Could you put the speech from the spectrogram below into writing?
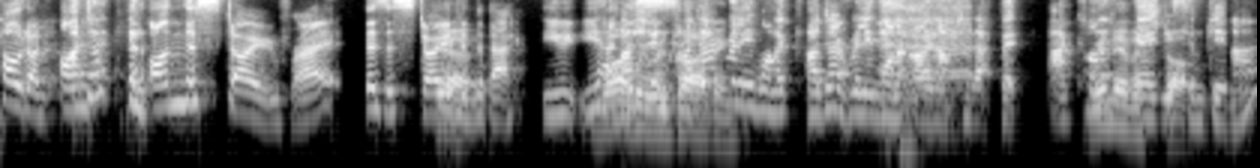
Hold on, on, think, on the stove, right? There's a stove yeah. in the back. You you had. I, we I don't really want to. I don't really want to own up to that, but I kind we of gave stopped. you some dinner.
